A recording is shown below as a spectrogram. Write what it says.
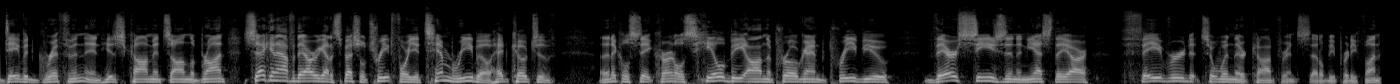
David Griffin and his comments on LeBron. Second half of the hour, we got a special treat for you. Tim Rebowe, head coach of the Nicholls State Colonels, he'll be on the program to preview their season. And yes, they are favored to win their conference. That'll be pretty fun.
